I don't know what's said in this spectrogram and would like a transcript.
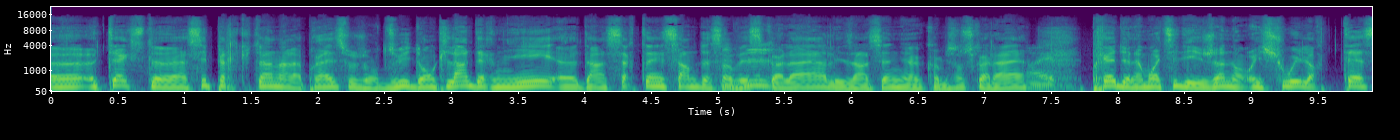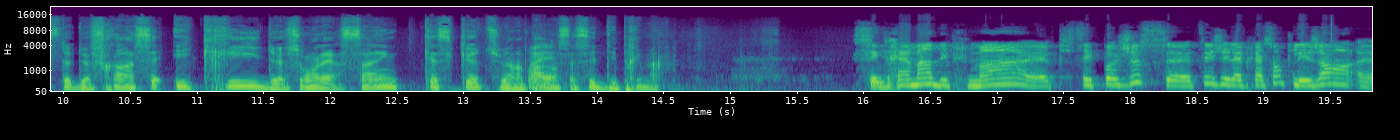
Euh, texte assez percutant dans la presse aujourd'hui. Donc l'an dernier, dans certains centres de services mm-hmm. scolaires, les anciennes commissions scolaires, près de la moitié des jeunes ont échoué leur test de français écrit de secondaire 5. Qu'est-ce que tu en penses? C'est assez déprimant. c'est vraiment déprimant. Euh, puis c'est pas juste, euh, tu sais, j'ai l'impression que les gens euh,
